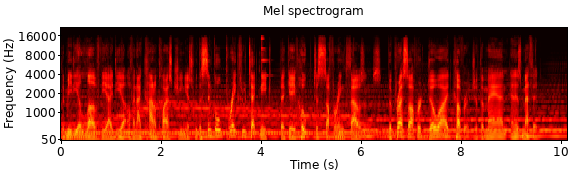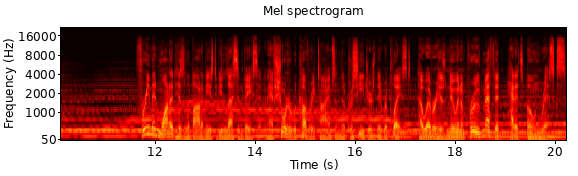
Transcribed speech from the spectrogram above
The media loved the idea of an iconoclast genius with a simple breakthrough technique that gave hope to suffering thousands. The press offered doe eyed coverage of the man and his method. Freeman wanted his lobotomies to be less invasive and have shorter recovery times than the procedures they replaced. However, his new and improved method had its own risks.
